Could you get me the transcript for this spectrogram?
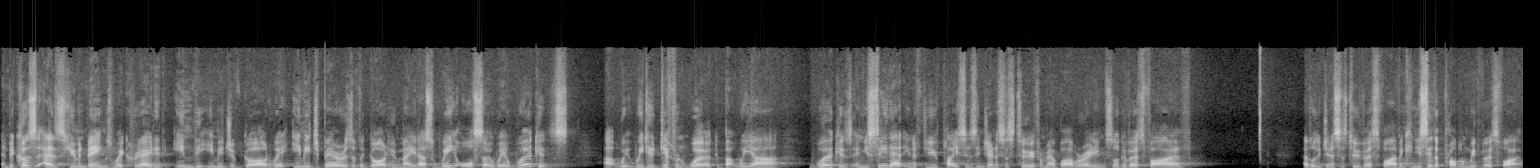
And because as human beings we're created in the image of God, we're image bearers of the God who made us, we also, we're workers. Uh, we, we do different work, but we are workers. And you see that in a few places in Genesis 2 from our Bible readings. Look at verse 5. Have a look at Genesis 2, verse 5. And can you see the problem with verse 5?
